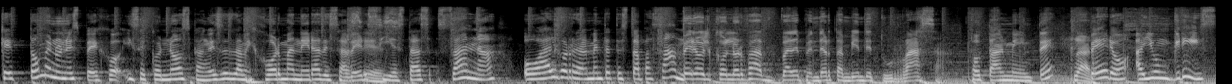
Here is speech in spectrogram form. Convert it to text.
que tomen un espejo y se conozcan. Esa es la mejor manera de saber es. si estás sana o algo realmente te está pasando. Pero el color va, va a depender también de tu raza. Totalmente. Claro. Pero hay un gris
